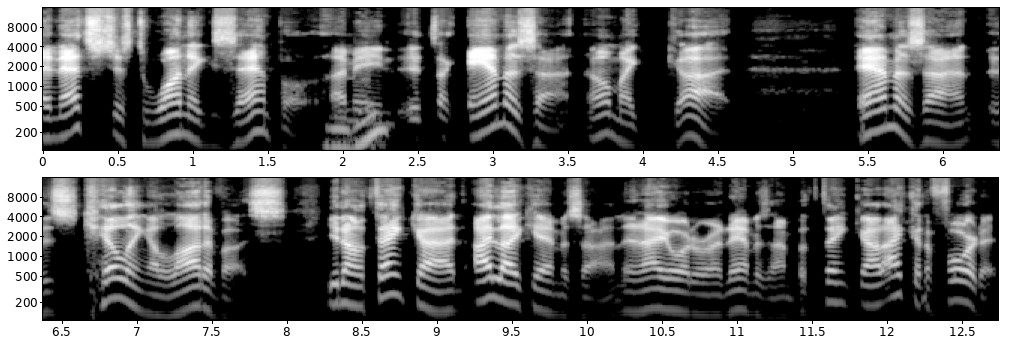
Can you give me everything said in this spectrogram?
and that's just one example. Mm-hmm. I mean, it's like Amazon. Oh my God, Amazon is killing a lot of us. You know, thank God I like Amazon and I order on Amazon, but thank God I can afford it.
